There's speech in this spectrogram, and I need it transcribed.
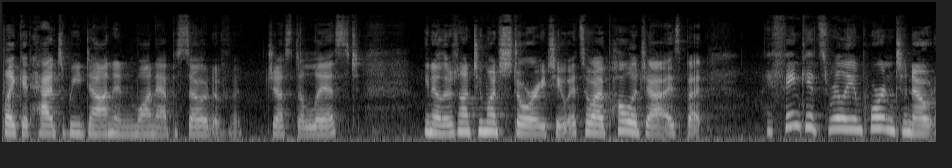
like it had to be done in one episode of a, just a list. You know, there's not too much story to it, so I apologize, but I think it's really important to note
